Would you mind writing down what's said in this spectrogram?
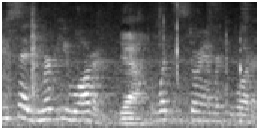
You said Murky water. Yeah. What's the story on murky water?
